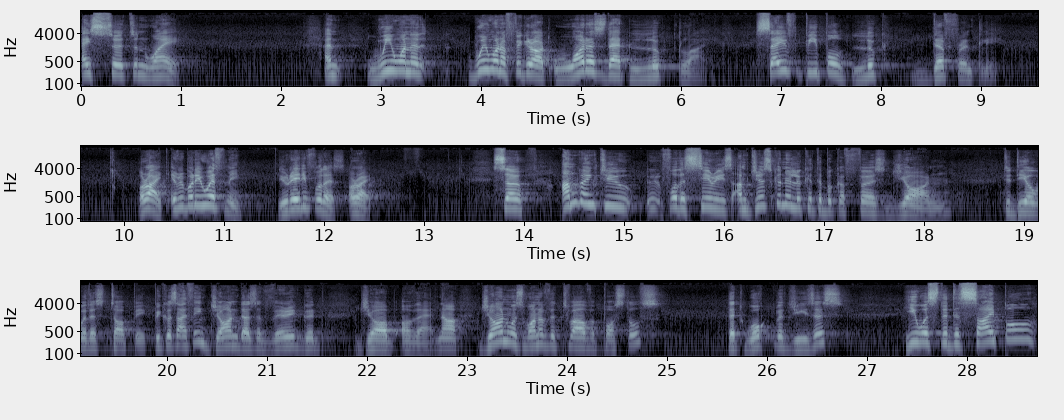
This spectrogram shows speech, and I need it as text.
a certain way. And we want to we want to figure out what does that look like. Saved people look differently. All right, everybody with me? You ready for this? All right. So, I'm going to for the series, I'm just going to look at the book of First John to deal with this topic because I think John does a very good job of that. Now, John was one of the 12 apostles that walked with Jesus. He was the disciple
